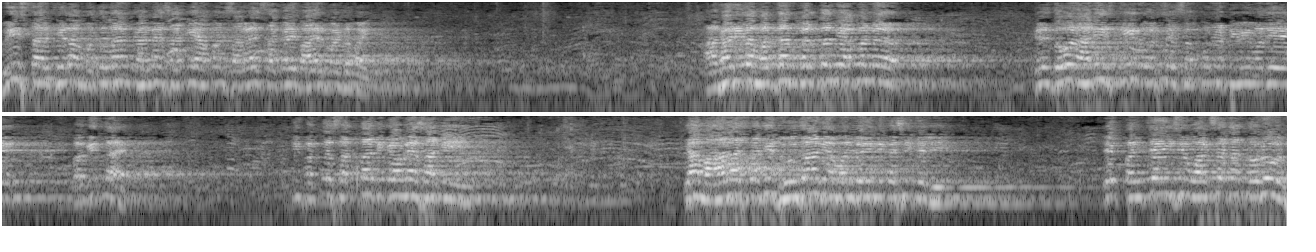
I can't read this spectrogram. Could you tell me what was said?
वीस तारखेला मतदान करण्यासाठी आपण सगळ्यात सकाळी बाहेर पडलं पाहिजे. आघाडीला मतदान करताना आपण गेले दोन अडीच तीन वर्ष संपूर्ण टीव्हीमध्ये बघितलंय की फक्त सत्ता टिकवण्यासाठी या महाराष्ट्राची धुळधाण या मंडळीने कशी केली? एक पंच्याऐंशी वर्षाचा तरुण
